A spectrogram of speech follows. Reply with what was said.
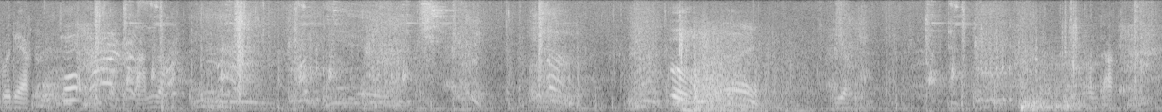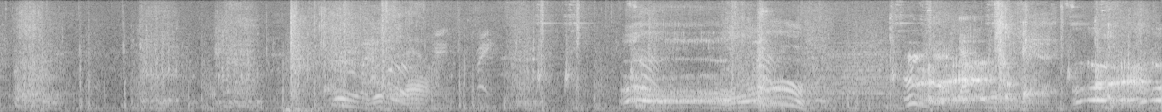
ไปแดกแจ๊ะตันเลยเออเยี่ยมทำดักเออยุ่งแล้วยัดมือ มี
